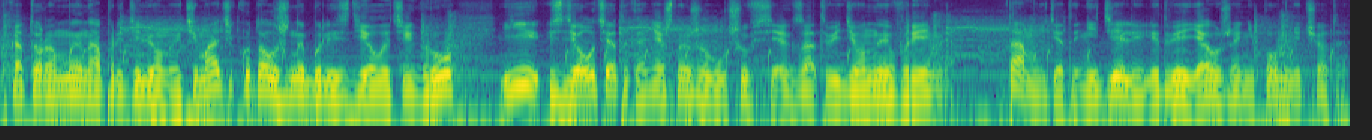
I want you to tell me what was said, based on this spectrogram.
в котором мы на определенную тематику должны были сделать игру, и сделать это, конечно же, лучше всех за отведенное время. Там где-то недели или две, я уже не помню что-то.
